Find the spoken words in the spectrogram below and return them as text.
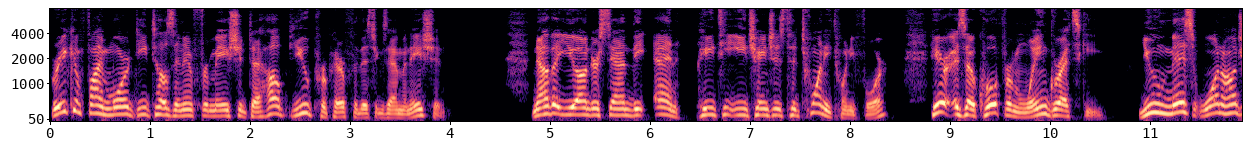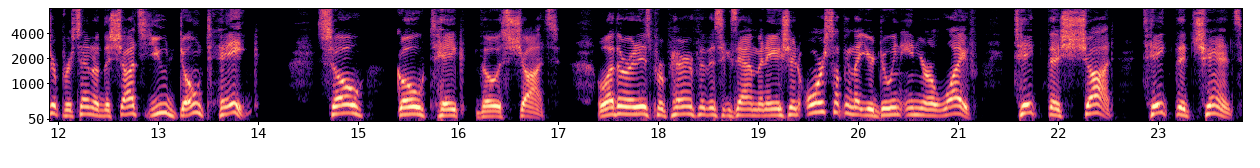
where you can find more details and information to help you prepare for this examination. Now that you understand the NPTE changes to 2024, here is a quote from Wayne Gretzky. You miss 100% of the shots you don't take. So go take those shots. Whether it is preparing for this examination or something that you're doing in your life, take the shot, take the chance,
